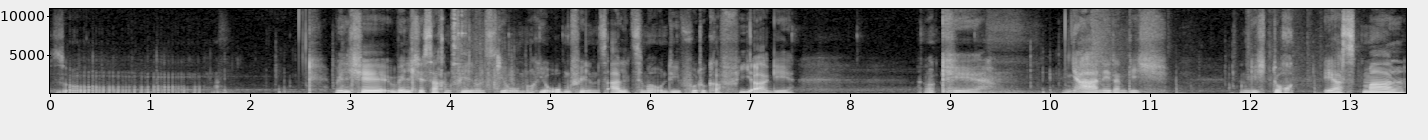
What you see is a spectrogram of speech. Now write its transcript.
So. Welche, welche Sachen fehlen uns hier oben noch? Hier oben fehlen uns alle Zimmer und die Fotografie AG. Okay. Ja, nee, dann gehe ich... Dann gehe ich doch erstmal...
